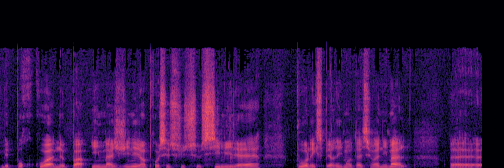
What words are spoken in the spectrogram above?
mais pourquoi ne pas imaginer un processus similaire pour l'expérimentation animale? Euh,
